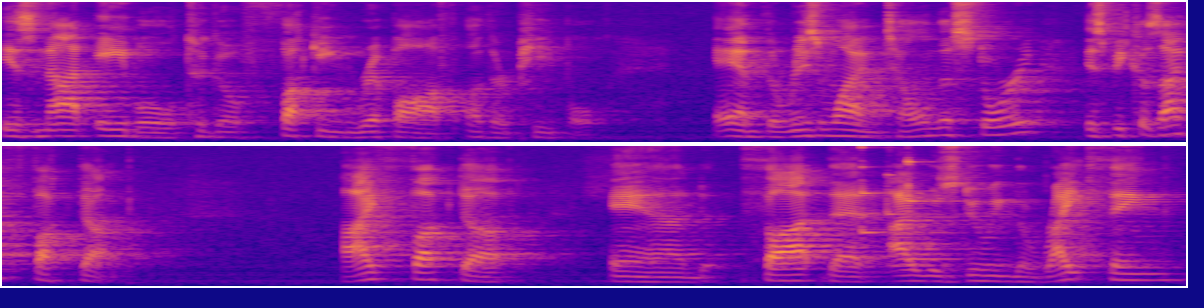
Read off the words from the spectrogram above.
is not able to go fucking rip off other people. And the reason why I'm telling this story is because I fucked up. I fucked up and thought that I was doing the right thing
